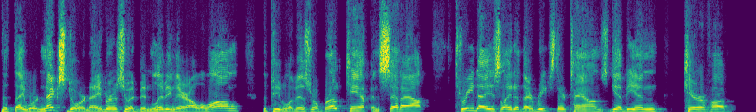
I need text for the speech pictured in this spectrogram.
that they were next door neighbors who had been living there all along. The people of Israel broke camp and set out. Three days later, they reached their towns Gibeon, Kerith,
